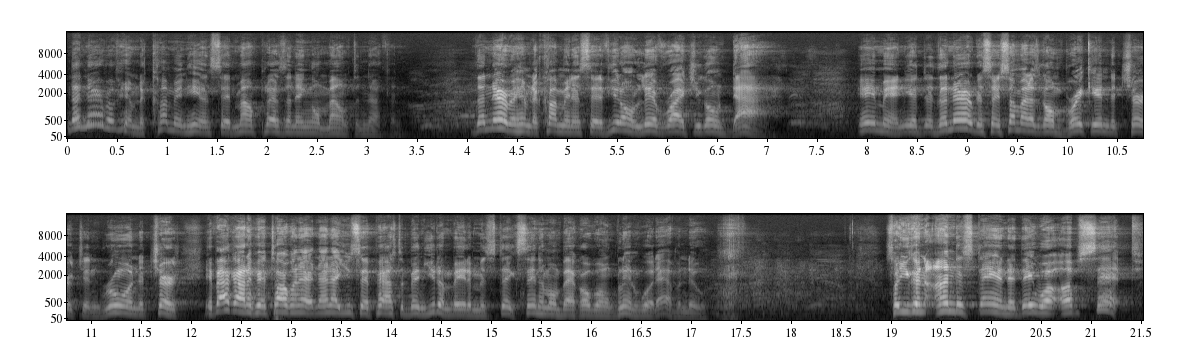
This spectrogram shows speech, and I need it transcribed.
The nerve of him to come in here and said Mount Pleasant ain't gonna mount to nothing the nerve of him to come in and say, if you don't live right, you're going to die. Amen. Yeah, the, nerve to say somebody's going to break into the church and ruin the church. If I got up here talking that, now you said, Pastor Ben, you done made a mistake. Send him on back over on Glenwood Avenue. so you can understand that they were upset.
